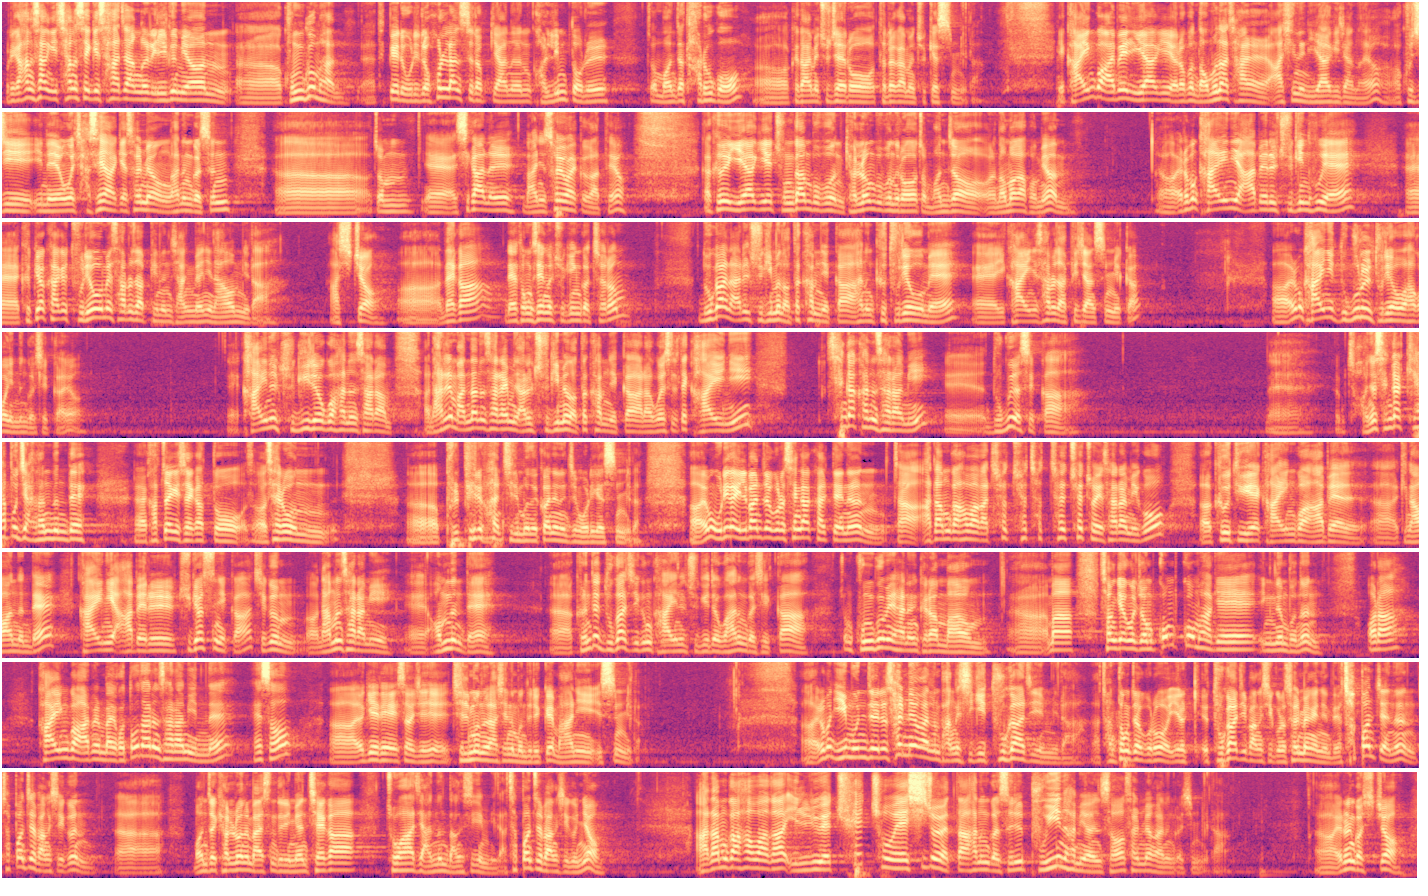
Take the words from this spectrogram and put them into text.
우리가 항상 이 창세기 4장을 읽으면 어, 궁금한, 예, 특별히 우리를 혼란스럽게 하는 걸림돌을 좀 먼저 다루고 어, 그 다음에 주제로 들어가면 좋겠습니다. 가인과 아벨 이야기 여러분 너무나 잘 아시는 이야기잖아요. 어, 굳이 이 내용을 자세하게 설명하는 것은 어, 좀 예, 시간을 많이 소요할 것 같아요. 그러니까 그 이야기의 중간 부분, 결론 부분으로 좀 먼저 넘어가 보면 어, 여러분 가인이 아벨을 죽인 후에 에, 급격하게 두려움에 사로잡히는 장면이 나옵니다. 아시죠? 어, 내가 내 동생을 죽인 것처럼 누가 나를 죽이면 어떡합니까? 하는 그 두려움에 에, 이 가인이 사로잡히지 않습니까? 어, 여러분 가인이 누구를 두려워하고 있는 것일까요? 네, 가인을 죽이려고 하는 사람, 아, 나를 만나는 사람이 나를 죽이면 어떡합니까? 라고 했을 때 가인이 생각하는 사람이 누구였을까? 네, 전혀 생각해 보지 않았는데 갑자기 제가 또 새로운 어, 불필요한 질문을 꺼내는지 모르겠습니다. 어, 우리가 일반적으로 생각할 때는 자 아담과 하와가 최, 최, 초의 사람이고 어, 그 뒤에 가인과 아벨 아, 이렇게 나왔는데 가인이 아벨을 죽였으니까 지금 어, 남은 사람이 없는데 아, 그런데 누가 지금 가인을 죽이려고 하는 것일까? 좀 궁금해하는 그런 마음. 아, 아마 성경을 좀 꼼꼼하게 읽는 분은 어라 가인과 아벨 말고 또 다른 사람이 있네 해서 아, 여기에 대해서 이제 질문을 하시는 분들이 꽤 많이 있습니다. 아, 여러분 이 문제를 설명하는 방식이 두 가지입니다. 전통적으로 이렇게 두 가지 방식으로 설명했는데요. 첫 번째는 첫 번째 방식은 먼저 결론을 말씀드리면 제가 좋아하지 않는 방식입니다. 첫 번째 방식은요. 아담과 하와가 인류의 최초의 시조였다 하는 것을 부인하면서 설명하는 것입니다. 아, 이런 것이죠.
